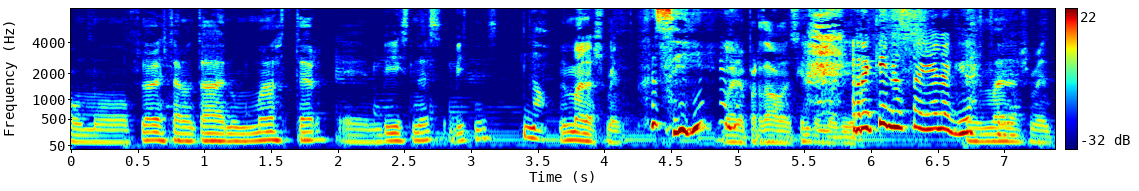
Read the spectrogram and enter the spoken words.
como Flor está anotada en un máster en business, ¿business? No. En management. sí. Bueno, perdón, siento un Re que no sabía lo que iba a en management.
